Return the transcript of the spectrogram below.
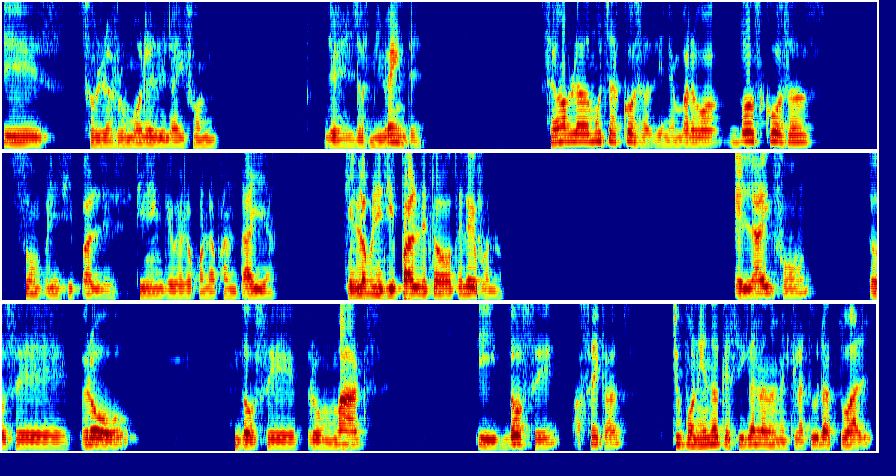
es sobre los rumores del iPhone del 2020. Se han hablado muchas cosas, sin embargo, dos cosas son principales tienen que ver con la pantalla, que es lo principal de todo teléfono. El iPhone 12 Pro, 12 Pro Max y 12 a secas, suponiendo que sigan la nomenclatura actual,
